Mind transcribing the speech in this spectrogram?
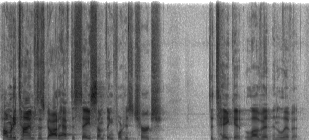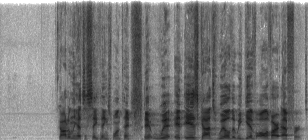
how many times does God have to say something for his church to take it, love it, and live it. God only has to say things one time. It, it is God's will that we give all of our effort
